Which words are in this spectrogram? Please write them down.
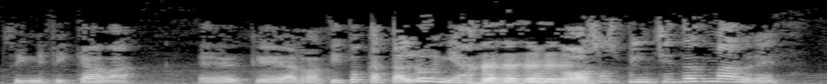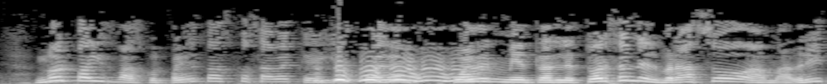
significaba eh, que al ratito Cataluña, con todos sus pinches desmadres, no el País Vasco, el País Vasco sabe que ellos pueden, pueden mientras le tuercen el brazo a Madrid,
